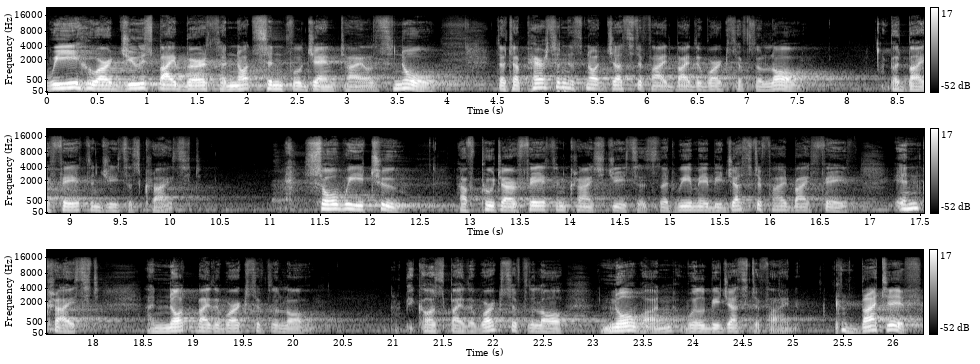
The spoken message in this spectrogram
We who are Jews by birth and not sinful Gentiles know that a person is not justified by the works of the law, but by faith in Jesus Christ. So we too have put our faith in Christ Jesus, that we may be justified by faith in Christ and not by the works of the law. Because by the works of the law, no one will be justified. but if,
